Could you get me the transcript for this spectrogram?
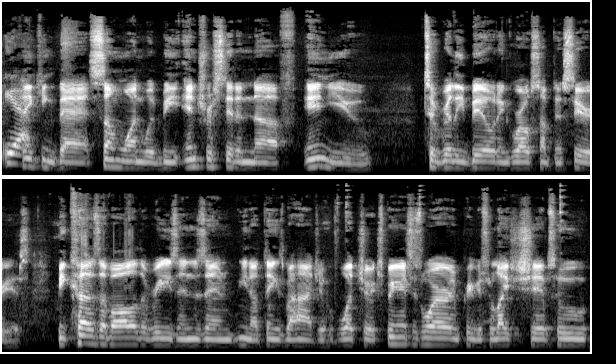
yeah. thinking that someone would be interested enough in you to really build and grow something serious because of all of the reasons and you know things behind you what your experiences were in previous relationships who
